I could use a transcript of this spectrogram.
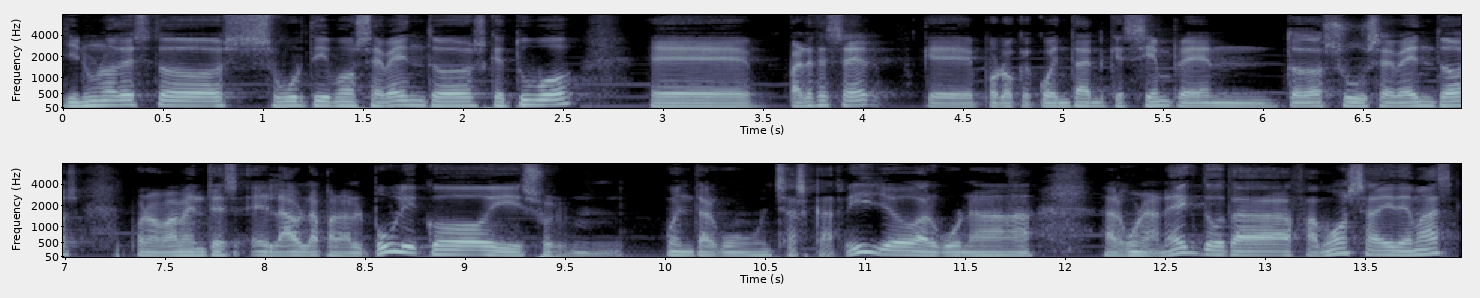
Y en uno de estos últimos eventos que tuvo, eh, parece ser que por lo que cuentan que siempre en todos sus eventos, pues normalmente él habla para el público y cuenta algún chascarrillo, alguna, alguna anécdota famosa y demás.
